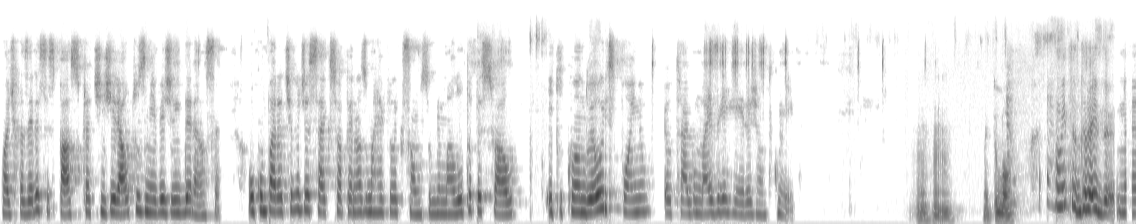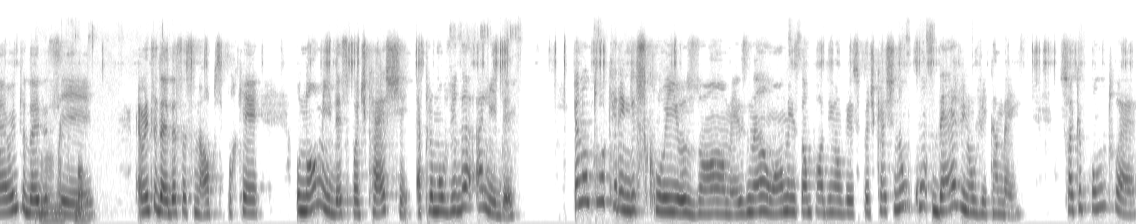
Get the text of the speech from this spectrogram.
pode fazer esse espaço para atingir altos níveis de liderança. O comparativo de sexo é apenas uma reflexão sobre uma luta pessoal e que quando eu exponho, eu trago mais guerreiras junto comigo. Uhum. Muito bom. É muito doido, né? É muito doido uhum, esse... Muito é muito doido essa sinopse, porque o nome desse podcast é Promovida a Líder. Eu não estou querendo excluir os homens, não, homens não podem ouvir esse podcast, não devem ouvir também. Só que o ponto é,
